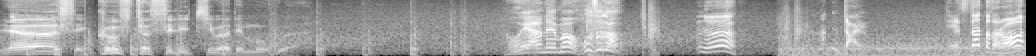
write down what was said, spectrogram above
ラーセゴフタスリチワでもわ。おやねま細がうん。なんだよ。手伝っただろ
